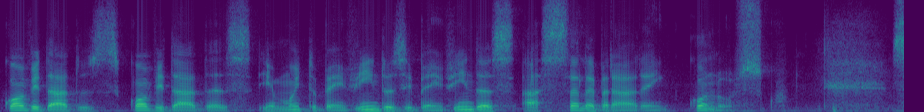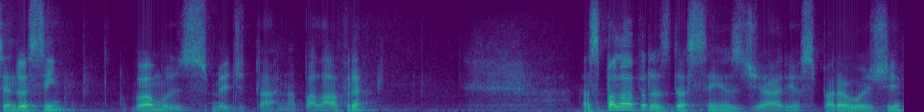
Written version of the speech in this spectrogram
convidados, convidadas e muito bem-vindos e bem-vindas a celebrarem conosco. Sendo assim, vamos meditar na palavra. As palavras das senhas diárias para hoje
